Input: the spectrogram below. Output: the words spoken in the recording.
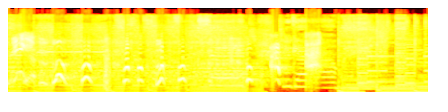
ยเหี้ย to get away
